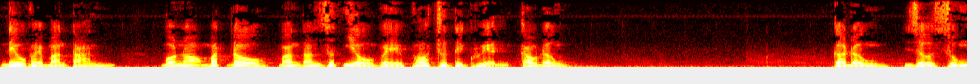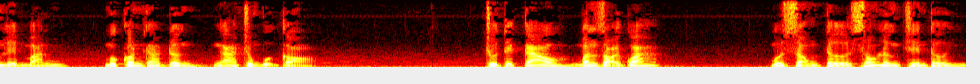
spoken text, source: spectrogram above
đều phải bàn tán. Bọn họ bắt đầu bàn tán rất nhiều về phó chủ tịch huyện Cao Đông. Cao Đông giơ súng lên bắn, một con gà rừng ngã trong bụi cỏ. Chủ tịch Cao bắn giỏi quá. Một giọng từ sau lưng trên tới,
